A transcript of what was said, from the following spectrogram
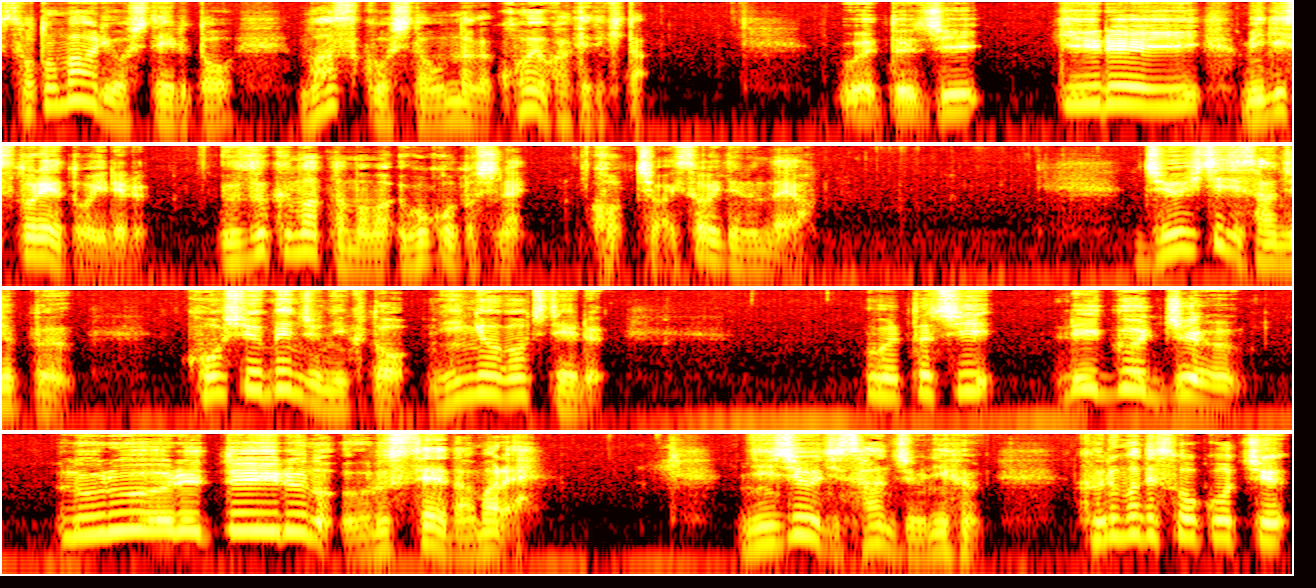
外回りをしていると、マスクをした女が声をかけてきた。私、綺麗。右ストレートを入れる。うずくまったまま動こうとしない。こっちは急いでるんだよ。17時30分、公衆便所に行くと人形が落ちている。私、リカちゃん、呪われているの。うるせえ黙れ。20時32分、車で走行中、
